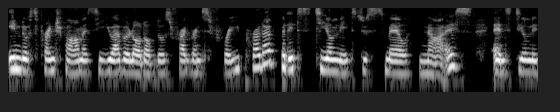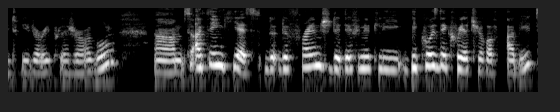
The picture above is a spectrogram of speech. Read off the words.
in those French pharmacy, you have a lot of those fragrance-free product, but it still needs to smell nice and still need to be very pleasurable. Um, so I think yes, the, the, French they definitely because they're creature of habit.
